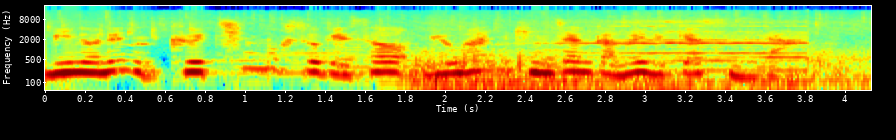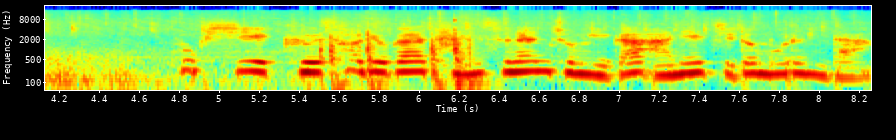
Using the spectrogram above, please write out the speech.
민호는 그 침묵 속에서 묘한 긴장감을 느꼈습니다. 혹시 그 서류가 단순한 종이가 아닐지도 모른다.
